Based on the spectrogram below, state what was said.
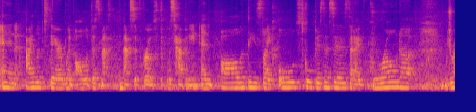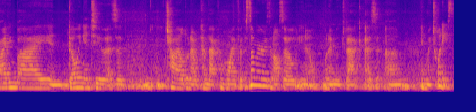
and I lived there when all of this mass- massive growth was happening, and all of these like old school businesses that I've grown up driving by and going into as a child when I would come back from Hawaii for the summers, and also you know when I moved back as um, in my twenties.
